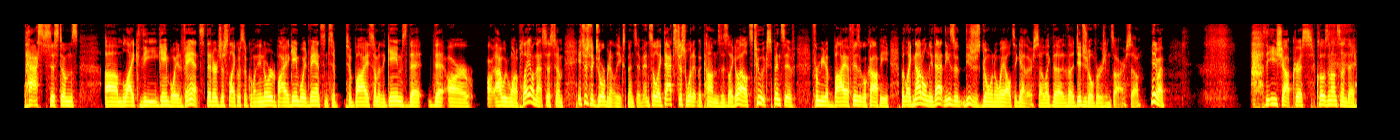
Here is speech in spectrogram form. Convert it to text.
past systems, um, like the Game Boy Advance, that are just like, what's up in order to buy a Game Boy Advance and to to buy some of the games that that are I would want to play on that system, it's just exorbitantly expensive. And so like that's just what it becomes is like, well, it's too expensive for me to buy a physical copy. But like not only that, these are these are just going away altogether. So like the the digital versions are. So anyway. The eShop, Chris, closing on Sunday.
